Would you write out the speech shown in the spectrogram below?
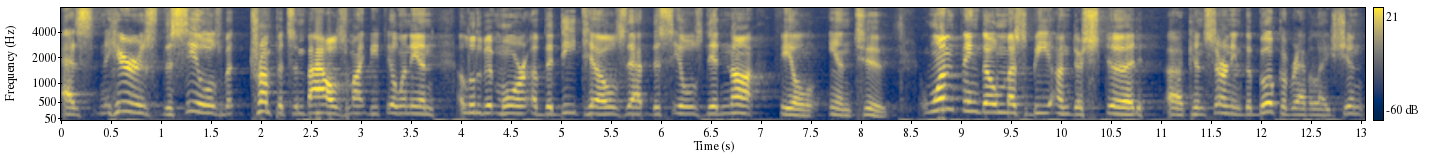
as here's the seals, but trumpets and bowls might be filling in a little bit more of the details that the seals did not fill into. One thing, though, must be understood uh, concerning the book of Revelation,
